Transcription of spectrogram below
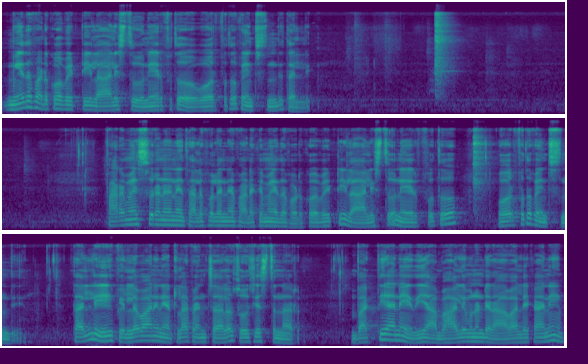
మీద పడుకోబెట్టి లాలిస్తూ నేర్పుతో ఓర్పుతో పెంచుతుంది తల్లి. పరమేశ్వరుని తలుపులనే పడక మీద పడుకోబెట్టి లాలిస్తూ నేర్పుతూ ఓర్పుతో పెంచుతుంది. తల్లి పిల్లవాణిని ఎట్లా పెంచాలో సూచిస్తున్నారు. భక్తి అనేది ఆ బాల్యం నుండి రావాలి కానీ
